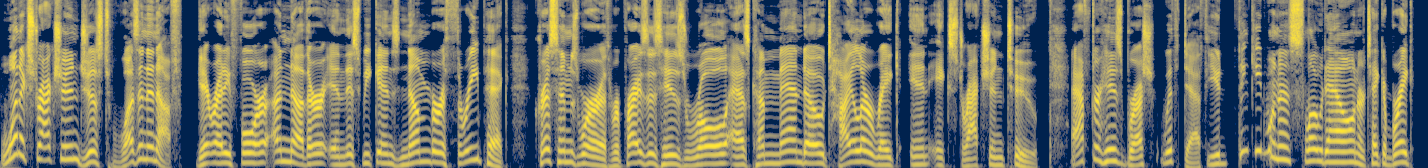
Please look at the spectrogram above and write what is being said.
One extraction just wasn't enough. Get ready for another in this weekend's number three pick. Chris Hemsworth reprises his role as Commando Tyler Rake in Extraction 2. After his brush with death, you'd think he'd want to slow down or take a break,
